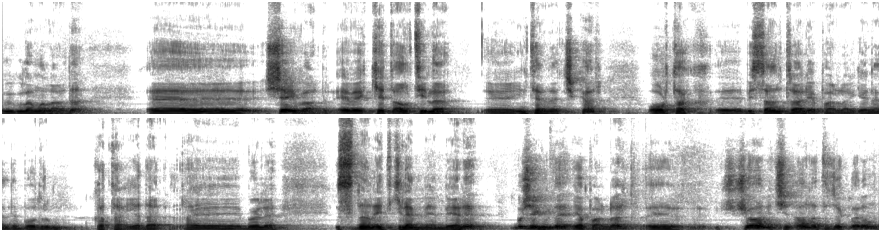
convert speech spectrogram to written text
uygulamalarda e, şey vardır. Eve ket altıyla e, internet çıkar. Ortak e, bir santral yaparlar genelde bodrum kata ya da e, böyle ısıdan etkilenmeyen bir yere. Bu şekilde yaparlar. E, şu an için anlatacaklarım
